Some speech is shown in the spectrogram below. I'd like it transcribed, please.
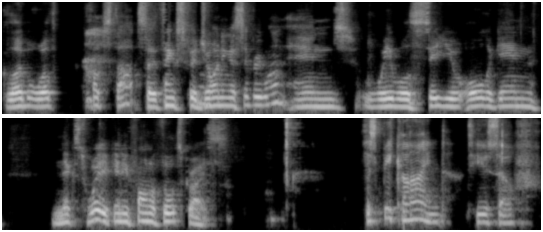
Global Wealth Club starts. So thanks for Mm. joining us, everyone, and we will see you all again next week. Any final thoughts, Grace? Just be kind to yourself.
